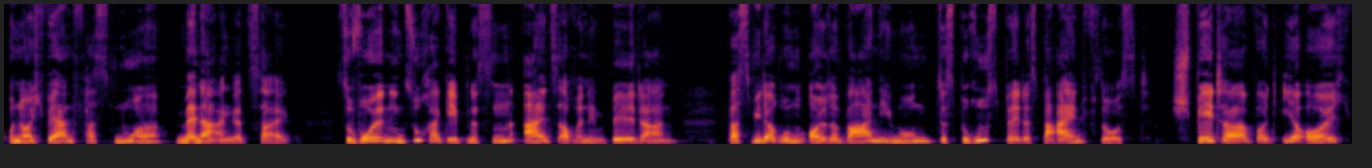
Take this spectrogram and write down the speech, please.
und euch werden fast nur Männer angezeigt. Sowohl in den Suchergebnissen als auch in den Bildern, was wiederum eure Wahrnehmung des Berufsbildes beeinflusst. Später wollt ihr euch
